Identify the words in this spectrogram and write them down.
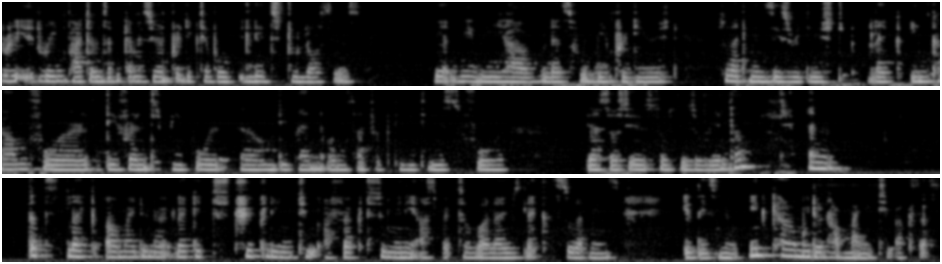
rain patterns are becoming so unpredictable, it leads to losses. We, we, we have less food being produced. So that means there's reduced like income for different people uh, who depend on such activities for their sources sources of income, and that's like um I don't know like it's trickling to affect so many aspects of our lives. Like so that means if there's no income, we don't have money to access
